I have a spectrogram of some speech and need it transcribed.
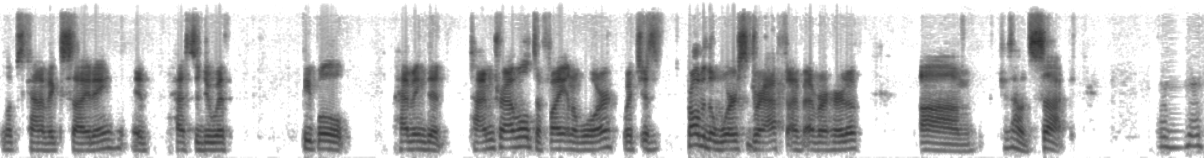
Looks kind of exciting. It has to do with people having to time travel to fight in a war, which is probably the worst draft I've ever heard of. Um, because that would suck. Mhm.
